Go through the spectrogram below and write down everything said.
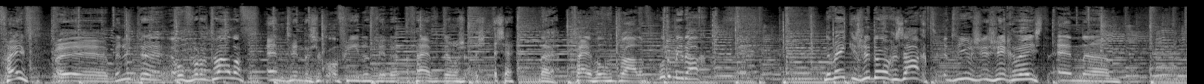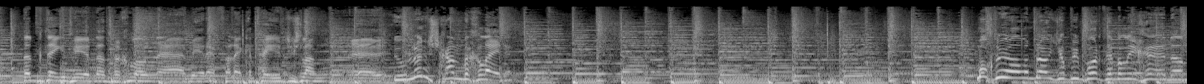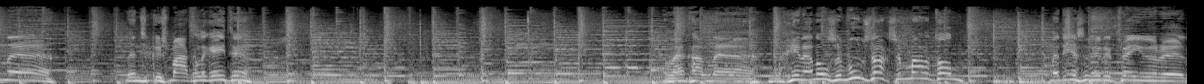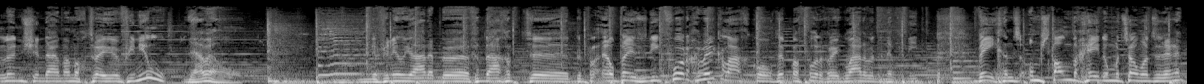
Vijf eh, minuten over twaalf en 20 seconden, 24, 25, eh, eh, nou ja, vijf over twaalf. Goedemiddag. De week is weer doorgezaagd, het nieuws is weer geweest en uh, dat betekent weer dat we gewoon weer even lekker twee uurtjes lang uw lunch gaan begeleiden. Mocht u al een broodje op uw bord hebben liggen, dan wens ik u smakelijk eten. Wij gaan uh, beginnen aan onze woensdagse marathon. Met eerst natuurlijk twee uur uh, lunch en daarna nog twee uur vinyl. Jawel. In de vinyljaar hebben we vandaag het, uh, de LP's die ik vorige week al aangekondigd heb. Maar vorige week waren we er even niet. Wegens omstandigheden om het zo maar te zeggen.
